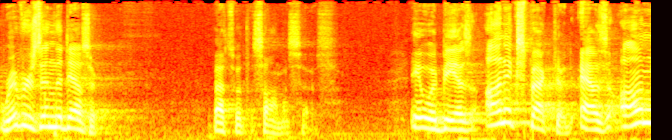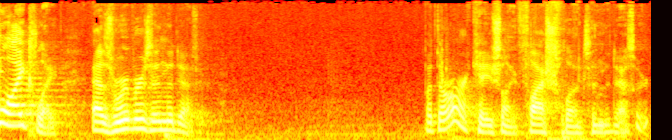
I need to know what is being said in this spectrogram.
rivers in the desert. That's what the psalmist says. It would be as unexpected, as unlikely as rivers in the desert. But there are occasionally flash floods in the desert.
